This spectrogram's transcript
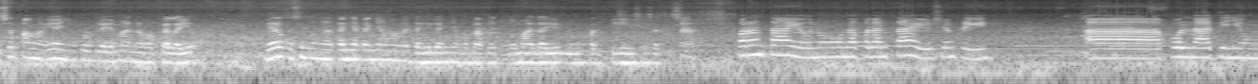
Isa pa nga yan, yung problema na magkalayo. Meron kasi mga kanya-kanyang mga dahilan yung kung bakit lumalayo yung pagtingin sa isa't isa. Parang tayo, nung una pa lang tayo, syempre, ah full natin yung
